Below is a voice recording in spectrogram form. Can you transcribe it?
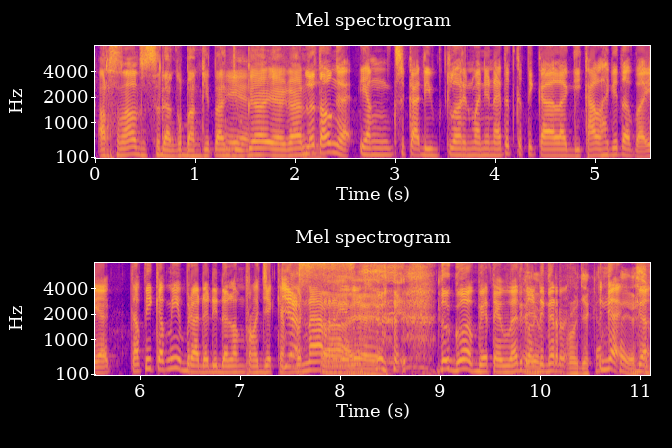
Arsenal sedang kebangkitan Iya. juga ya kan. Lo tau nggak yang suka dikeluarin Man United ketika lagi kalah gitu apa ya? Tapi kami berada di dalam project yang Yes. benar Ah, gitu. iya, iya. Tuh gue bete banget kalau Iya, denger enggak ya? enggak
